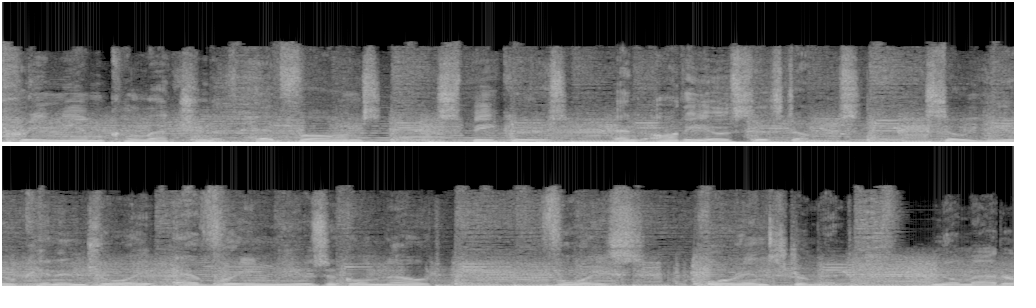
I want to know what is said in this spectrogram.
premium collection of headphones, speakers, and audio systems so you can enjoy every musical note, voice, or instrument, no matter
